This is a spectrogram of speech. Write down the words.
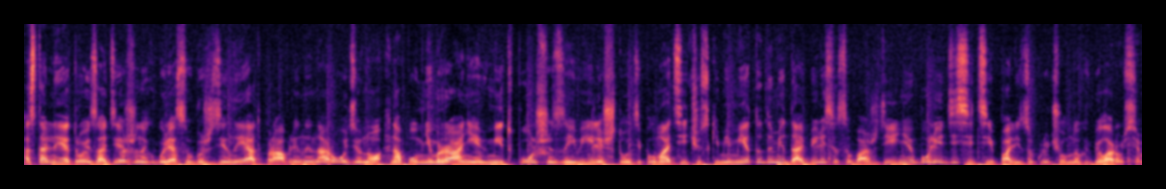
Остальные трое задержанных были освобождены и отправлены на родину. Напомним, ранее в МИД Польши заявили, что дипломатическими методами добились освобождения более 10 политзаключенных в Беларуси.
